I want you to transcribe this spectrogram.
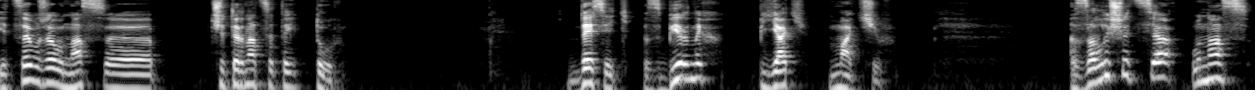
І це вже у нас 14-й тур. 10 збірних, 5 матчів. Залишиться у нас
